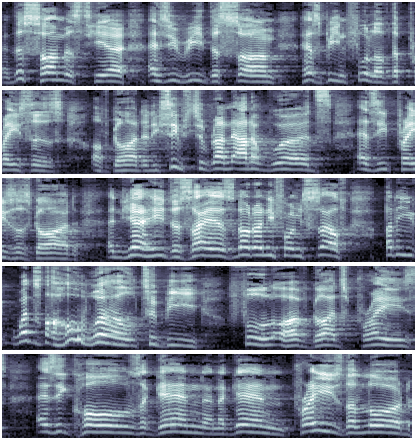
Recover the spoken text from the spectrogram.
And this psalmist here, as you read the psalm, has been full of the praises of God. And he seems to run out of words as he praises God. And here he desires not only for himself, but he wants the whole world to be full of God's praise as he calls again and again, Praise the Lord,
